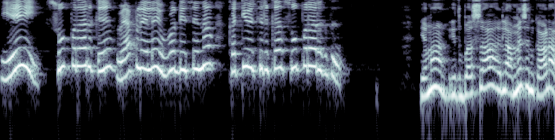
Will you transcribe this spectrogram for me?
ஏய் சூப்பரா இருக்கு. வேப்பிலையில எவ்வளவு டிசைனா கட்டி வச்சிருக்க. சூப்பரா இருக்குது. ஏமா இது பஸ்ஸா இல்லை அமேசான் கார்டா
